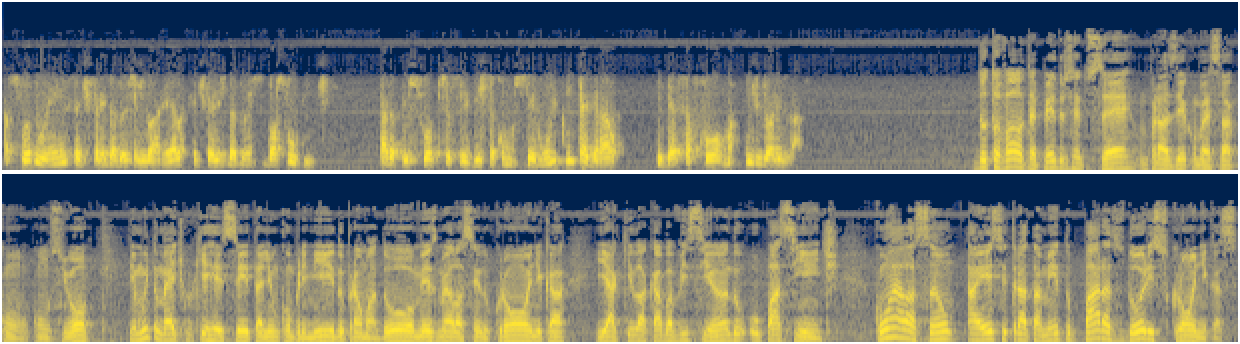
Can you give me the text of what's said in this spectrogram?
A sua doença é diferente da doença de varela, é diferente da doença do nosso ouvinte. Cada pessoa precisa ser vista como um ser único integral e, dessa forma, individualizado. Doutor Walter, Pedro Sé, um prazer conversar com, com o senhor. Tem muito médico que receita ali um comprimido para uma dor, mesmo ela sendo crônica, e aquilo acaba viciando o paciente. Com relação a esse tratamento para as dores crônicas,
